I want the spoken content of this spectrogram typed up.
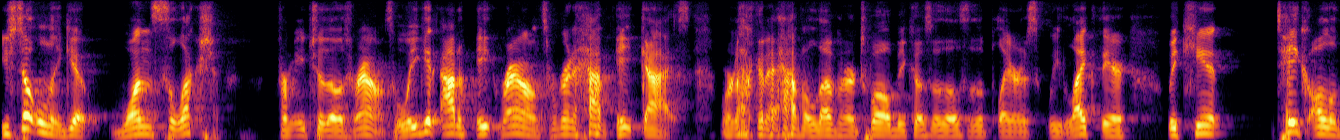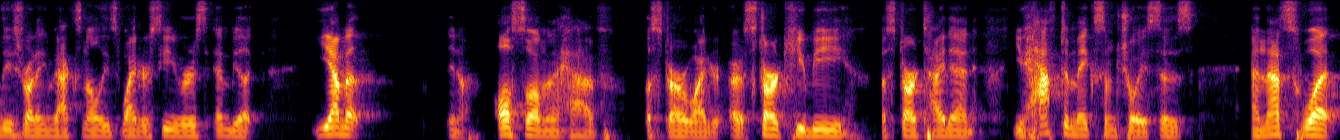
You still only get one selection from each of those rounds. When we get out of eight rounds, we're going to have eight guys. We're not going to have 11 or 12 because of those are the players we like there. We can't take all of these running backs and all these wide receivers and be like, yeah, but you know, also I'm going to have a star wide a star QB, a star tight end. You have to make some choices, and that's what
